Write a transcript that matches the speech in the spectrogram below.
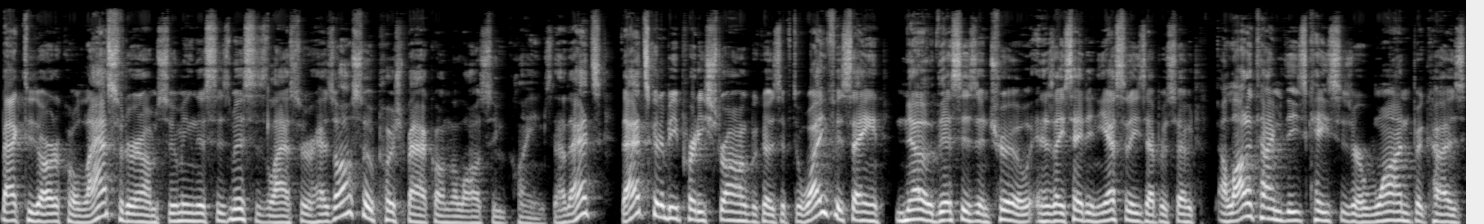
Back to the article, Lassiter, I'm assuming this is Mrs. Lassiter, has also pushed back on the lawsuit claims. Now that's that's going to be pretty strong because if the wife is saying, no, this isn't true, and as I said in yesterday's episode, a lot of times these cases are won because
